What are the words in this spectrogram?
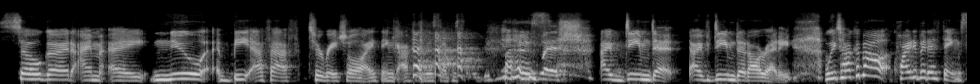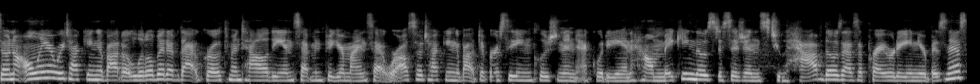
So good. I'm a new BFF to Rachel, I think, after this episode because Wish. I've deemed it. I've deemed it already. We talk about quite a bit of things. So, not only are we talking about a little bit of that growth mentality and seven figure mindset, we're also talking about diversity, inclusion, and equity and how making those decisions to have those as a priority in your business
